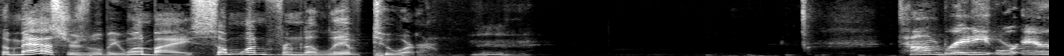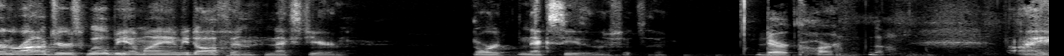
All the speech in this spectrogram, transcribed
The Masters will be won by someone from the LIV Tour. Tom Brady or Aaron Rodgers will be a Miami Dolphin next year, or next season, I should say. Derek Carr. No. I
